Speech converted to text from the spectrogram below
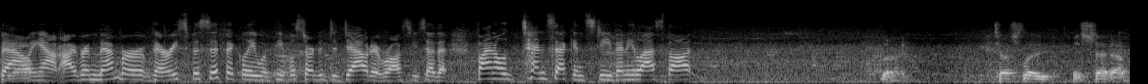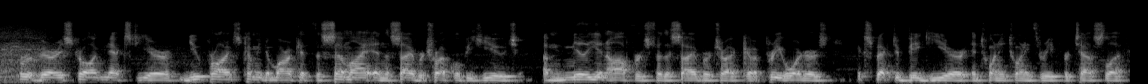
bowing Yeah. out. I remember very specifically when people started to doubt it, Ross, you said that. Final 10 seconds, Steve. Any last thought? Look, Tesla is set up for a very strong next year. New products coming to market. The Semi and the Cybertruck will be huge. A million offers for the Cybertruck uh, pre-orders. Expect a big year in 2023 for Tesla.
